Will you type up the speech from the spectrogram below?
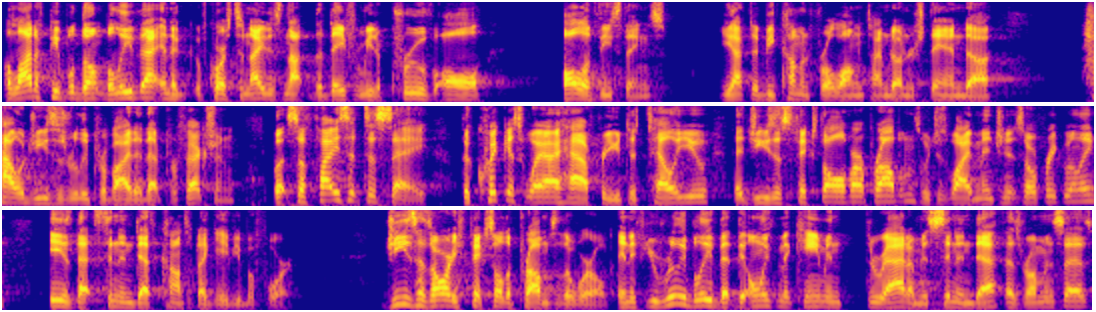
A lot of people don't believe that, and of course, tonight is not the day for me to prove all, all of these things. You have to be coming for a long time to understand uh, how Jesus really provided that perfection. But suffice it to say, the quickest way I have for you to tell you that Jesus fixed all of our problems, which is why I mention it so frequently, is that sin and death concept I gave you before. Jesus has already fixed all the problems of the world. And if you really believe that the only thing that came in through Adam is sin and death, as Romans says,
